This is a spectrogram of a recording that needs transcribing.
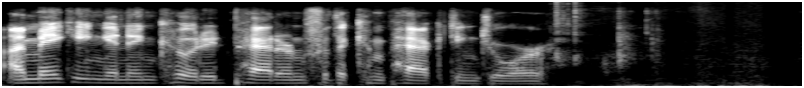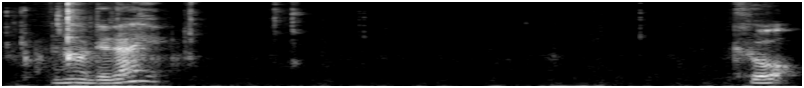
I'm making an encoded pattern for the compacting drawer. Oh, did I? Cool.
